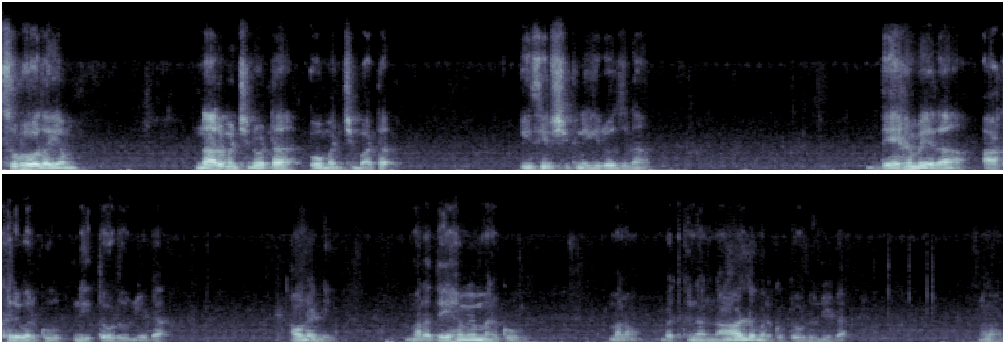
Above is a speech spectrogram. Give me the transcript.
శుభోదయం నారు మంచి నోట ఓ మంచి మాట ఈ శీర్షికని ఈ రోజున దేహమేరా ఆఖరి వరకు నీ తోడు నీడా. అవునండి మన దేహమే మనకు మనం బతికిన నాళ్ళు మనకు తోడు నీడ. మనం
